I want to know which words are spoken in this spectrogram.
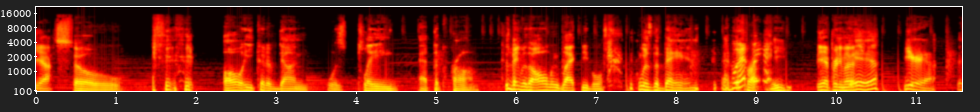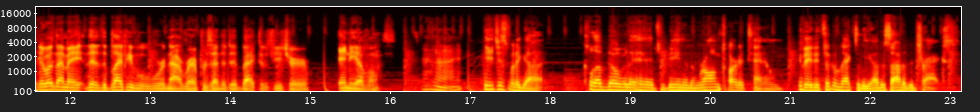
Yeah. So all he could have done was played at the prom. 'Cause They were the only black people. was the band at the What prom. He- Yeah, pretty much. yeah, yeah. There wasn't that many. The, the black people were not represented in Back to the Future. Any of them. Uh, He just would have got clubbed over the head for being in the wrong part of town. They they took him back to the other side of the tracks,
